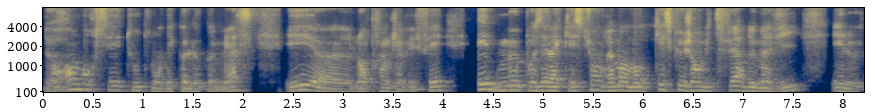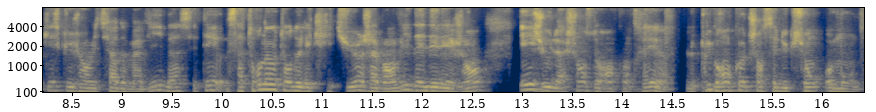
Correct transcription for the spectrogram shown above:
de rembourser toute mon école de commerce et euh, l'emprunt que j'avais fait et de me poser la question vraiment, bon, qu'est-ce que j'ai envie de faire de ma vie? Et le qu'est-ce que j'ai envie de faire de ma vie? Ben, c'était, Ça tournait autour de l'écriture, j'avais envie d'aider les gens et j'ai eu la chance de rencontrer euh, le plus grand coach en séduction au monde.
